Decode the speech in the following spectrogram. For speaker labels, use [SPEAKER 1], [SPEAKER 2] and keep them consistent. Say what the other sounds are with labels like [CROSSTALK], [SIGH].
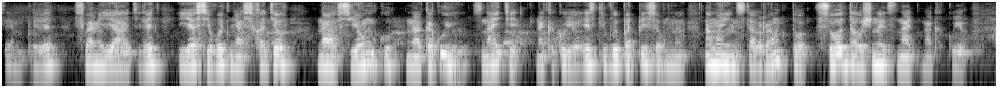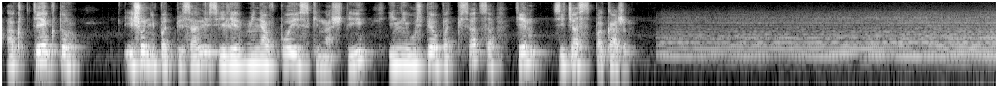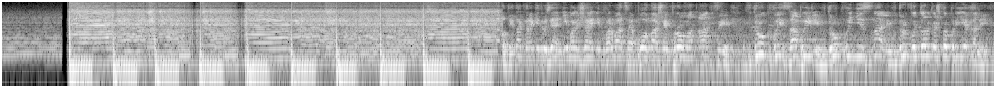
[SPEAKER 1] Всем привет, с вами я, Атилет, и я сегодня сходил на съемку, на какую, знаете, на какую, если вы подписаны на мой инстаграм, то все должны знать на какую. А те, кто еще не подписались или меня в поиске нашли и не успел подписаться, тем сейчас покажем.
[SPEAKER 2] Небольшая информация по нашей промо-акции. Вдруг вы забыли, вдруг вы не знали, вдруг вы только что приехали.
